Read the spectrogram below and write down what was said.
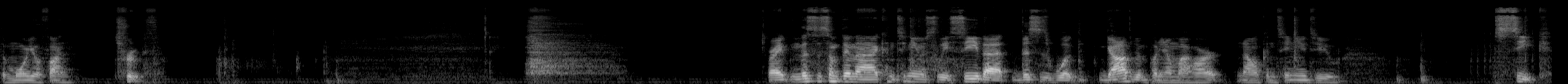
the more you'll find truth. Right? And this is something that I continuously see that this is what God's been putting on my heart, and I'll continue to seek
